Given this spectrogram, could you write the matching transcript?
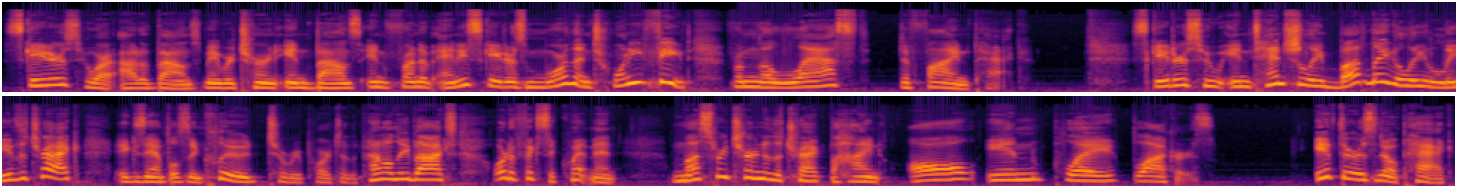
skaters who are out of bounds may return inbounds in front of any skaters more than 20 feet from the last defined pack. Skaters who intentionally but legally leave the track, examples include to report to the penalty box or to fix equipment, must return to the track behind all in play blockers. If there is no pack,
